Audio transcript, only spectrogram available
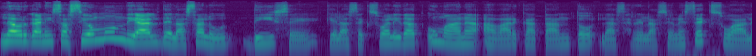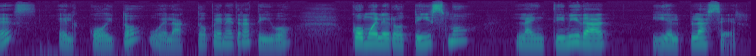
La Organización Mundial de la Salud dice que la sexualidad humana abarca tanto las relaciones sexuales, el coito o el acto penetrativo, como el erotismo, la intimidad y el placer.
